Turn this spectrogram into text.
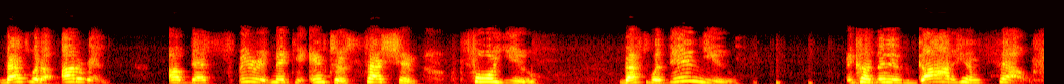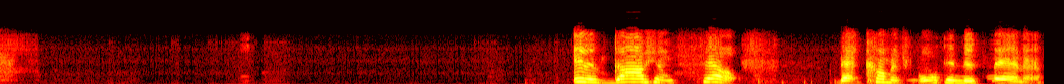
That's where the utterance of that spirit making intercession for you. That's within you because it is God Himself. It is God Himself that cometh forth in this manner.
